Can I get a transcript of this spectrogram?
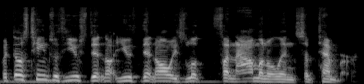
but those teams with youth didn't youth didn't always look phenomenal in September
